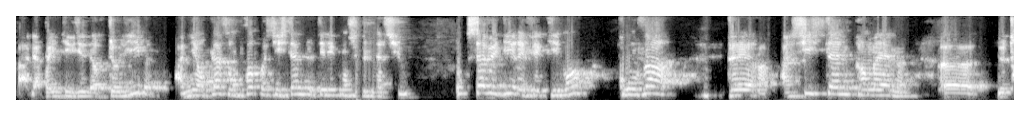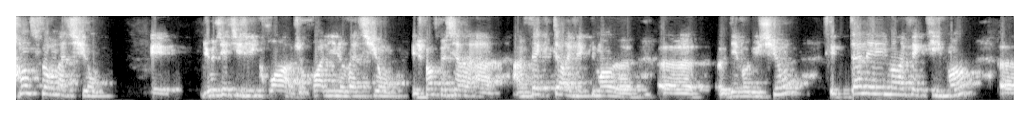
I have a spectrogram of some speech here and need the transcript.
bah, n'a pas utilisé Doctolib, a mis en place son propre système de téléconsultation. Donc ça veut dire effectivement qu'on va vers un système quand même euh, de transformation et Dieu sait si j'y crois, je crois à l'innovation, et je pense que c'est un, un, vecteur effectivement euh, euh, d'évolution. C'est un élément effectivement, euh,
